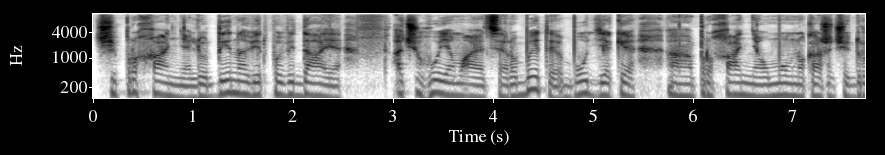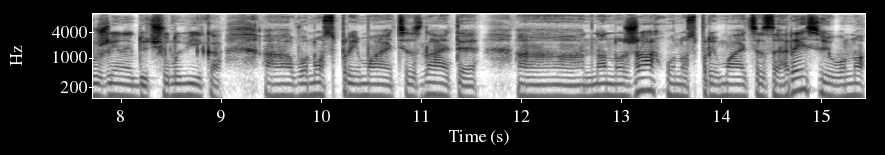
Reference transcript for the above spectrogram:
чи прохання людина відповідає, а чого я маю це робити? Будь-яке прохання, умовно кажучи, дружини до чоловіка, воно сприймається, знаєте, на ножах, воно сприймається з агресією, воно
